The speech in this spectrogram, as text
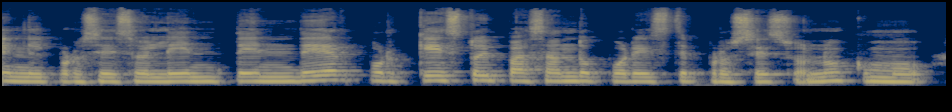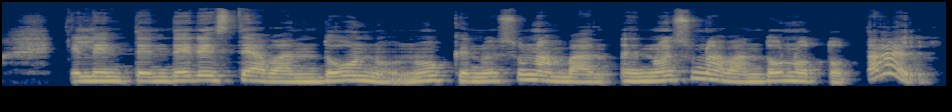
en el proceso, el entender por qué estoy pasando por este proceso, ¿no? Como el entender este abandono, ¿no? Que no es un, no es un abandono total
